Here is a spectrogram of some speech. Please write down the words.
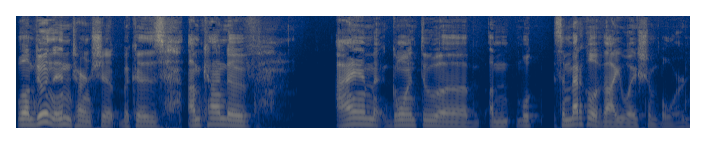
Well, I'm doing the internship because I'm kind of, I am going through a, a it's a medical evaluation board.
